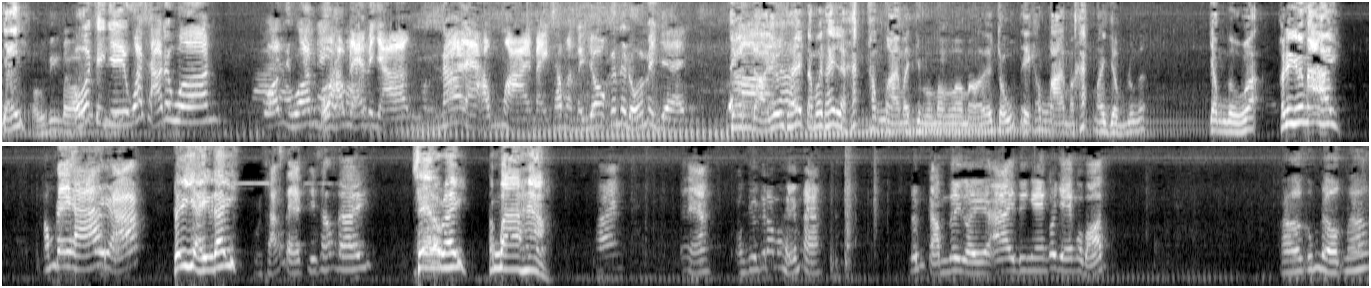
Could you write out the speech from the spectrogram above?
vậy? Ủa thì nhiều quá sợ nó quên. Quên gì quên. Ủa không lẽ bây giờ nói là không mời mày xong rồi mày vô cái nó đuổi mày về trên đời như thế tao mới thấy là khách không mời mà mà, mà, mà, mà chủ tiệc không mời mà khách mời giùm luôn á dòng ngựa thôi đi với má ơi không đi hả Đi hả? đi về đi Sẵn đẹp gì sao không đi? xe đâu đi tháng ba ha Khoan. Đây nè, còn chưa cái đó bảo hiểm nè. Đứng cầm đi rồi ai đi ngang có gian qua bển. ờ cũng được nữa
